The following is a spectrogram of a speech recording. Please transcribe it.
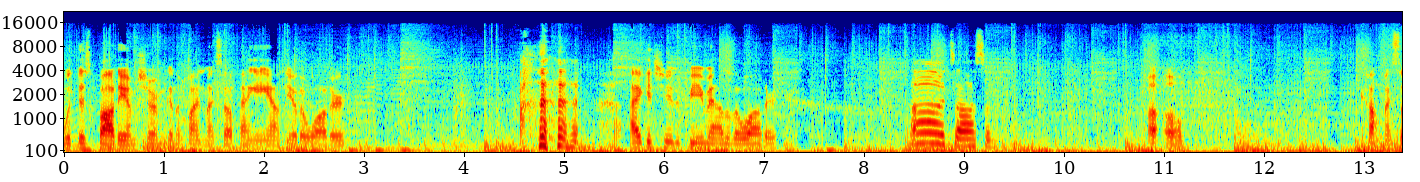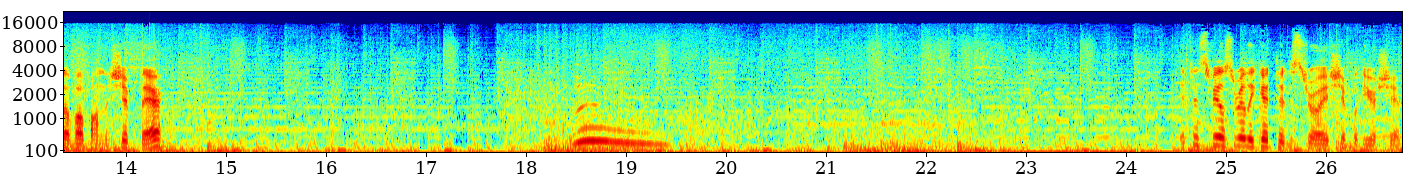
with this body, I'm sure I'm gonna find myself hanging out near the water. I can shoot a beam out of the water. Oh, it's awesome. Uh-oh. Caught myself up on the ship there. It just feels really good to destroy a ship with your ship.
